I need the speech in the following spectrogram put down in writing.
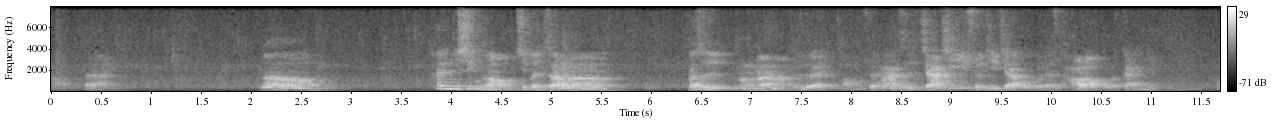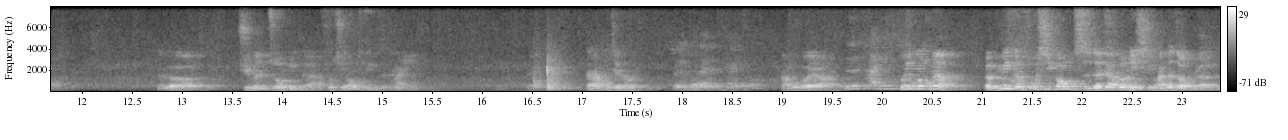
好，再来。那太阴星哈，基本上呢，他是妈妈嘛，对不对？好，所以他还是嫁鸡随鸡嫁狗回来是好老婆的概念。哦，那个巨门坐命的夫妻宫一定是太阴。对，但他不见得。对，不太太阴。他不会啊，可是太阴。夫妻宫没有，本命的夫妻宫指的叫做你喜欢那种人，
